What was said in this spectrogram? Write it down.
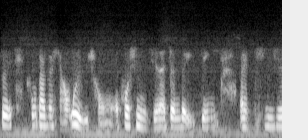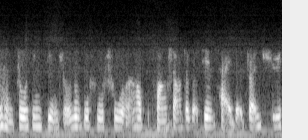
所以，如果大家想要未雨绸缪，或是你现在真的已经哎，其实很捉襟见肘、入不敷出了，然后不妨上这个兼差的专区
